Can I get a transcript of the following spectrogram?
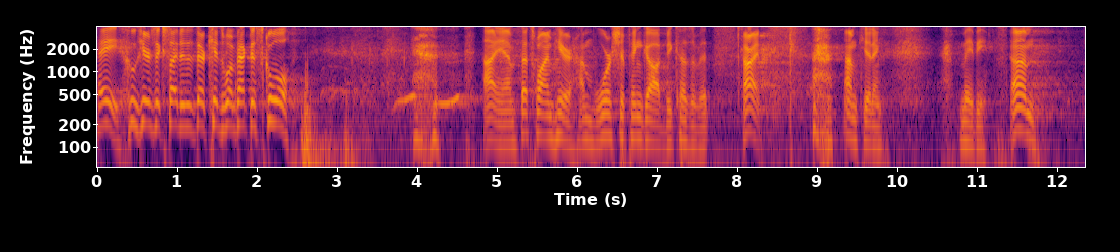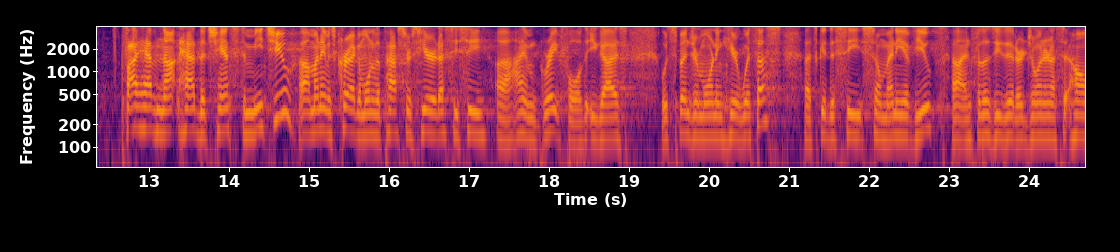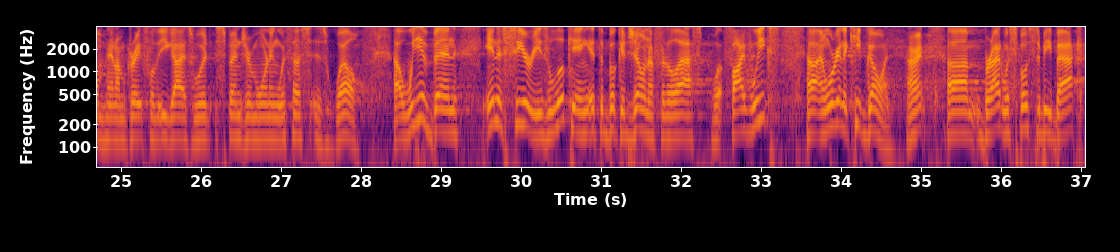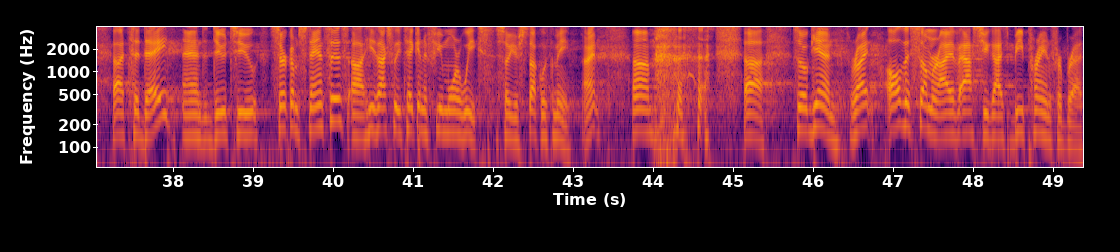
Hey, who here's excited that their kids went back to school? I am. That's why I'm here. I'm worshiping God because of it. All right. I'm kidding. Maybe. Um, if I have not had the chance to meet you, uh, my name is Craig. I'm one of the pastors here at SCC. Uh, I am grateful that you guys would spend your morning here with us. Uh, it's good to see so many of you. Uh, and for those of you that are joining us at home, and I'm grateful that you guys would spend your morning with us as well. Uh, we have been in a series looking at the book of Jonah for the last, what, five weeks? Uh, and we're going to keep going, all right? Um, Brad was supposed to be back today, and due to circumstances, he's actually taken a few more weeks. So you're stuck stuck with me, all right? Um, uh, so, again, right, all this summer I have asked you guys be praying for Brad.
